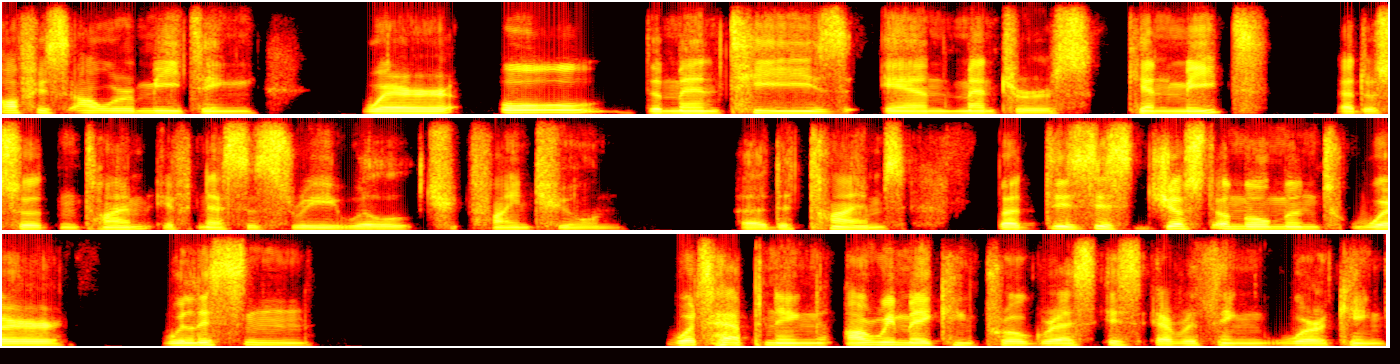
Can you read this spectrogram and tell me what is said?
office hour meeting where all the mentees and mentors can meet at a certain time. If necessary, we'll fine tune uh, the times. But this is just a moment where we listen what's happening are we making progress is everything working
